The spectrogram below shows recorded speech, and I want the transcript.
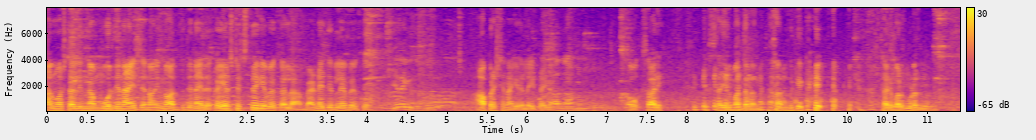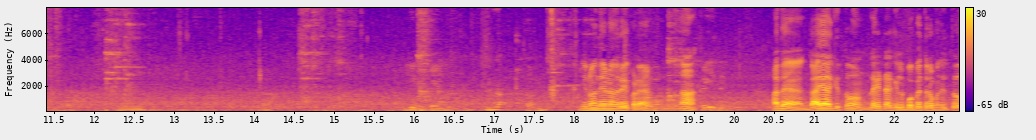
ಆಲ್ಮೋಸ್ಟ್ ಅಲ್ಲಿ ಇನ್ನು ಮೂರು ದಿನ ಐತೆ ನಾವು ಇನ್ನೂ ಹತ್ತು ದಿನ ಇದೆ. ಕೈಯಲ್ಲಿ ಸ್ಟಿಚ್ ತೆಗಿಬೇಕಲ್ಲ ಬ್ಯಾಂಡೇಜ್ ಇರಲೇಬೇಕು. ಆಪ್ರೇಷನ್ ಆಗಿದೆ ಲೈಟಾಗಿ ಓಕೆ ಸಾರಿ ಸರಿ ಮಾತಾಡೋಣ ಮಾತಾಡೋಣ ಕೈ ಸಾರಿ ಮರ್ತ್ಬಿಡೋದು ಇನ್ನೊಂದು ಏನು ಅಂದರೆ ಈ ಕಡೆ? ಹಾಂ. ಅದೇ ಗಾಯ ಆಗಿತ್ತು ಲೈಟಾಗಿ ಇಲ್ಲಿ ಬೊಬ್ಬೆ ಥರ ಬಂದಿತ್ತು.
